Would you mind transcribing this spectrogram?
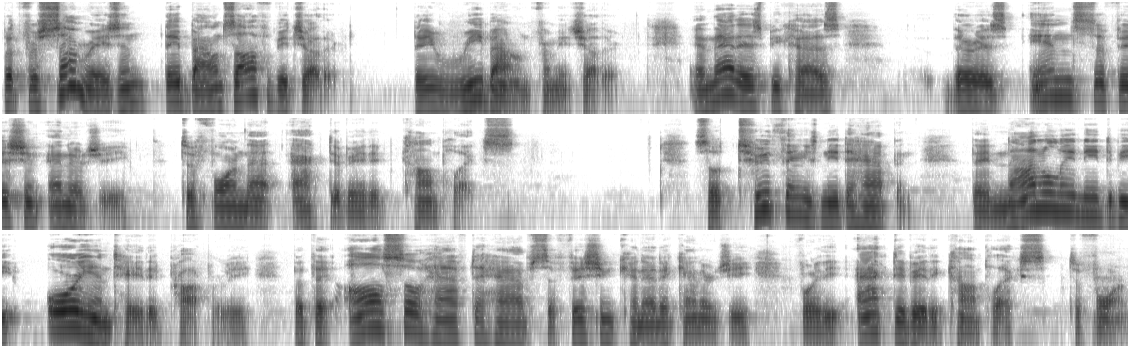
But for some reason, they bounce off of each other. They rebound from each other. And that is because there is insufficient energy to form that activated complex. So two things need to happen. They not only need to be orientated properly, but they also have to have sufficient kinetic energy for the activated complex to form.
